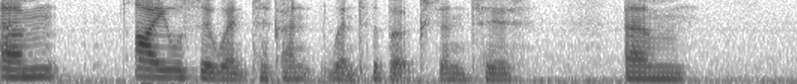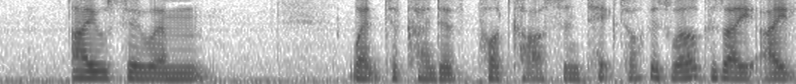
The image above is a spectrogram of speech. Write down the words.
Um, I also went to kind went to the books and to. Um, I also um, went to kind of podcasts and TikTok as well because I, I,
